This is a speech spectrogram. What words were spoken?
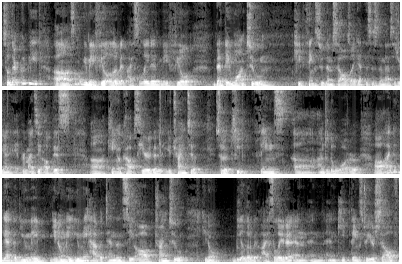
So there could be, uh, some of you may feel a little bit isolated, may feel that they want to keep things to themselves. I get this is the message again. It reminds me of this uh, King of Cups here that you're trying to sort of keep things uh, under the water. Uh, I do get that you may, you know, may you may have a tendency of trying to, you know, be a little bit isolated and, and, and keep things to yourself.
